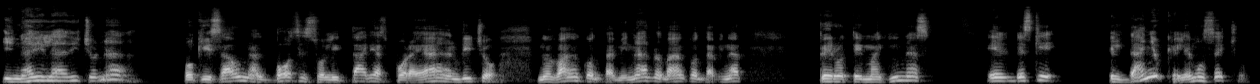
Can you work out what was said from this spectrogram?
y nadie le ha dicho nada. O quizá unas voces solitarias por allá han dicho, nos van a contaminar, nos van a contaminar. Pero te imaginas, es que el daño que le hemos hecho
